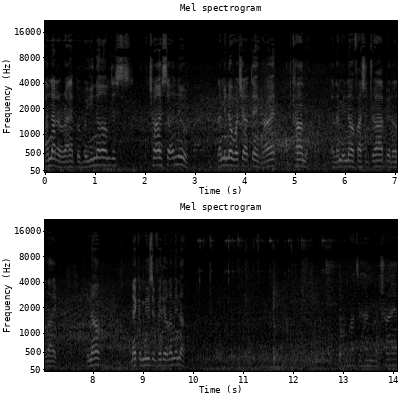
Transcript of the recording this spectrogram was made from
I'm not a rapper, but you know, I'm just trying something new. Let me know what y'all think, alright? Comment. And let me know if I should drop it or like, you know, make a music video. Let me know. I'm about to head on the train,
